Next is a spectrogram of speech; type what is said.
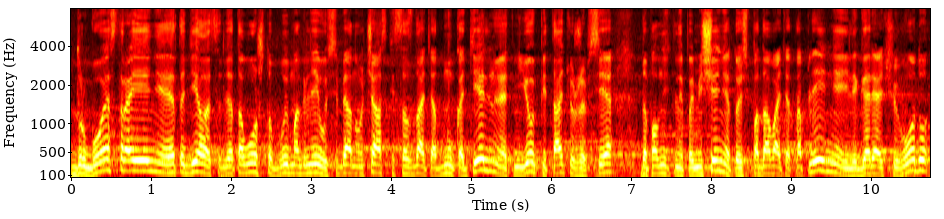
другое строение. Это делается для того, чтобы вы могли у себя на участке создать одну котельную и от нее питать уже все дополнительные помещения, то есть подавать отопление или горячую воду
